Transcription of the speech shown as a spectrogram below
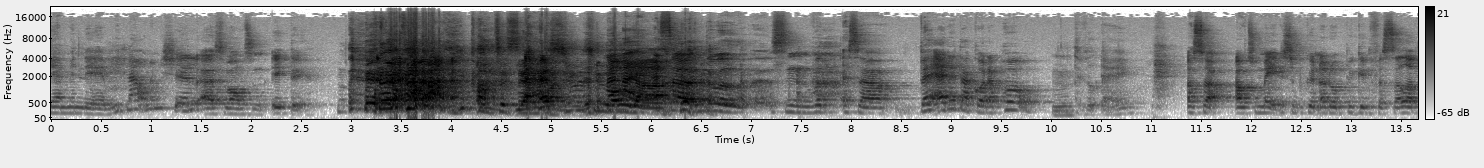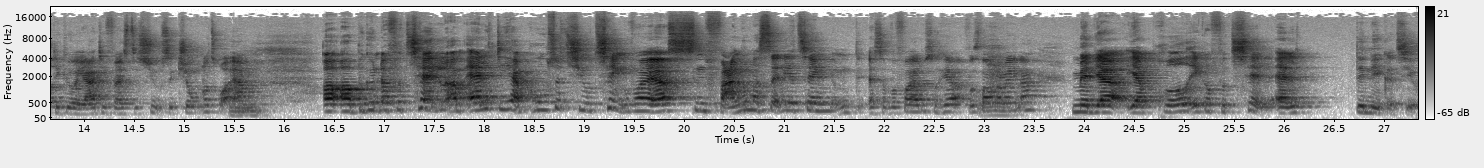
Jamen, øh, mit navn er Michelle. Altså var hun sådan, ikke det. Kom til Jeg er 27 Nej, år, jeg altså, du ved, sådan, altså, hvad er det, der går der på? Mm. Det ved jeg ikke. Og så automatisk så begynder du at bygge en facade op. Det gjorde jeg de første syv sektioner, tror jeg. Mm. Og, og begyndte at fortælle om alle de her positive ting, hvor jeg også sådan fangede mig selv i at tænke, "Jamen, det- altså hvorfor er du så her? Forstår du, hvad jeg mener? Men jeg, jeg prøvede ikke at fortælle alt det negative.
